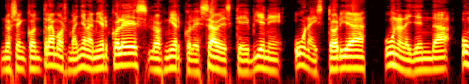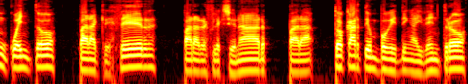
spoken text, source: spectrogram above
Nos encontramos mañana miércoles. Los miércoles sabes que viene una historia, una leyenda, un cuento para crecer, para reflexionar, para tocarte un poquitín ahí dentro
